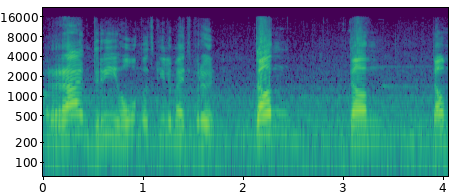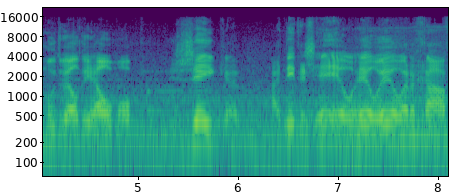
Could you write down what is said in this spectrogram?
Ruim 300 km per uur. Dan, dan, dan moet wel die helm op. Zeker. Dit is heel, heel, heel erg gaaf.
